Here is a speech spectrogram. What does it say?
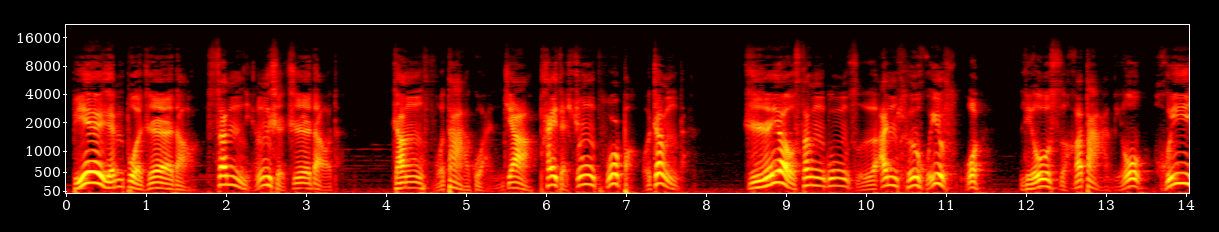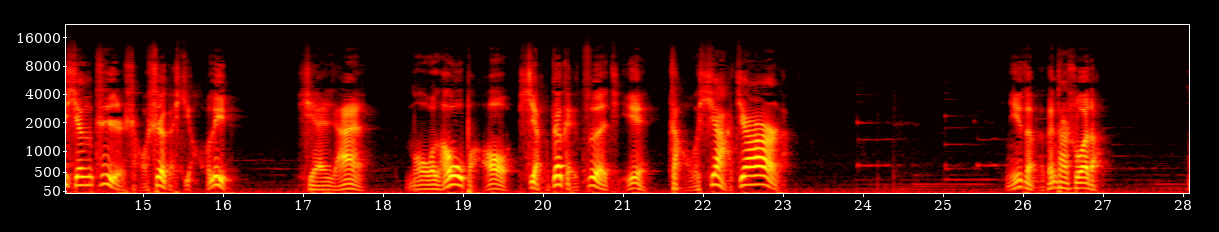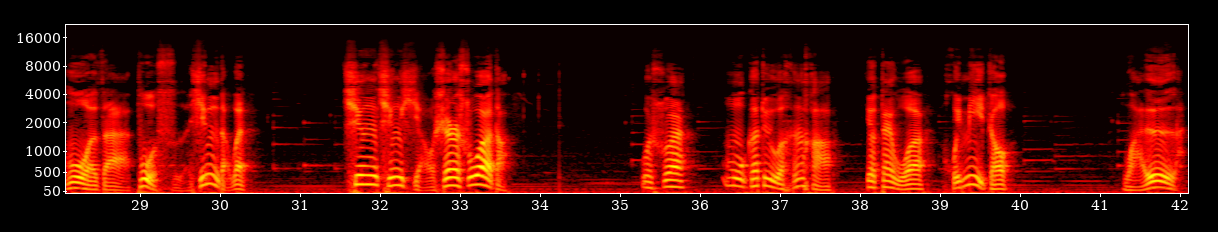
别人不知道，三娘是知道的。张府大管家拍着胸脯保证的。只要三公子安全回府，刘四和大牛回乡至少是个小利。显然，某老鸨想着给自己找下家了。你怎么跟他说的？木子不死心的问。轻轻小声说道：“我说，木哥对我很好。”要带我回密州。完了，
